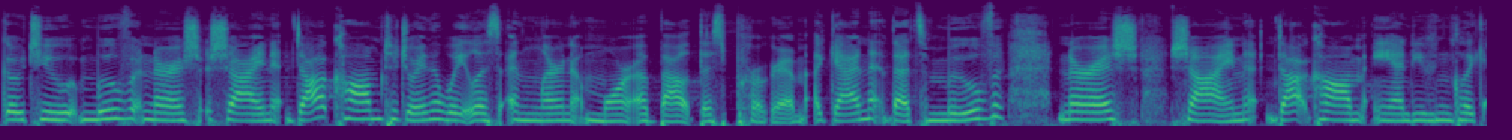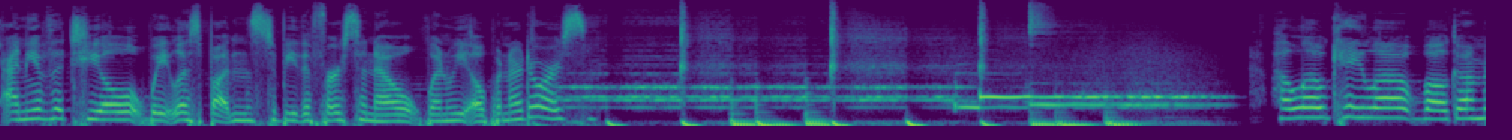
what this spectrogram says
go to movenourishshine.com to join the waitlist and learn more about this program. Again, that's movenourishshine.com, and you can click any of the teal waitlist buttons to be the first to know when we open our doors. Hello, Cayla. Welcome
